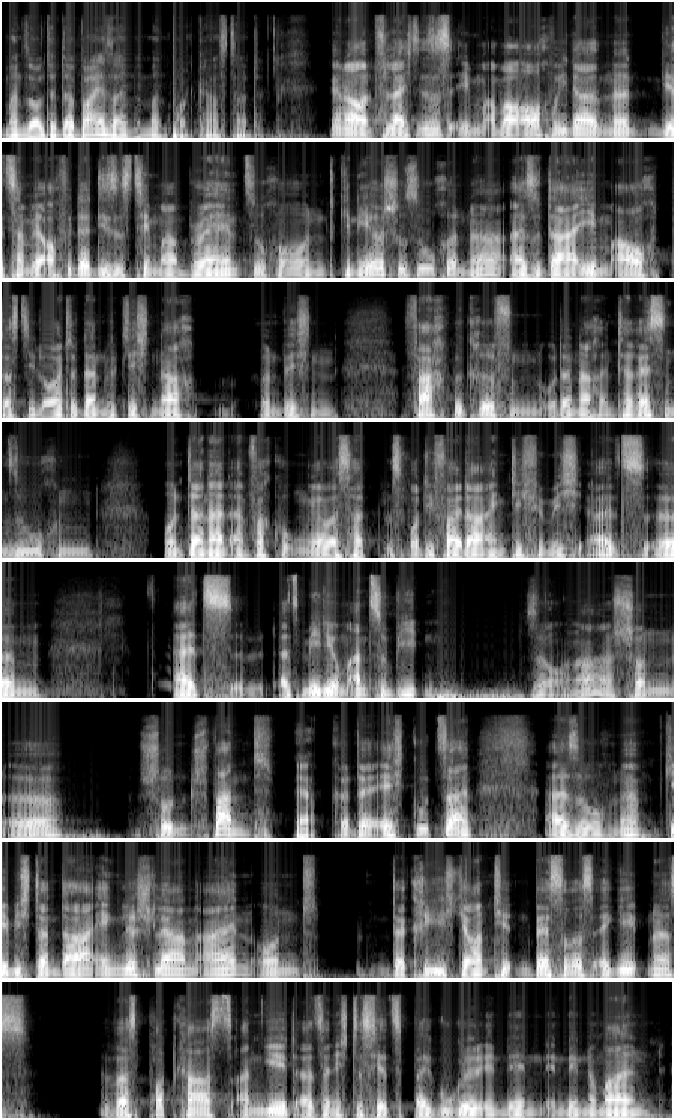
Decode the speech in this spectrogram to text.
man sollte dabei sein, wenn man einen Podcast hat. Genau, und vielleicht ist es eben aber auch wieder, ne, jetzt haben wir auch wieder dieses Thema Brandsuche und generische Suche, ne? Also da eben auch, dass die Leute dann wirklich nach irgendwelchen Fachbegriffen oder nach Interessen suchen und dann halt einfach gucken, ja, was hat Spotify da eigentlich für mich als, ähm, als, als Medium anzubieten. So, ne? Schon, äh, schon spannend. Ja. Könnte echt gut sein. Also, ne, gebe ich dann da Englisch lernen ein und da kriege ich garantiert ein besseres Ergebnis, was Podcasts angeht, als wenn ich das jetzt bei Google in den, in den normalen,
